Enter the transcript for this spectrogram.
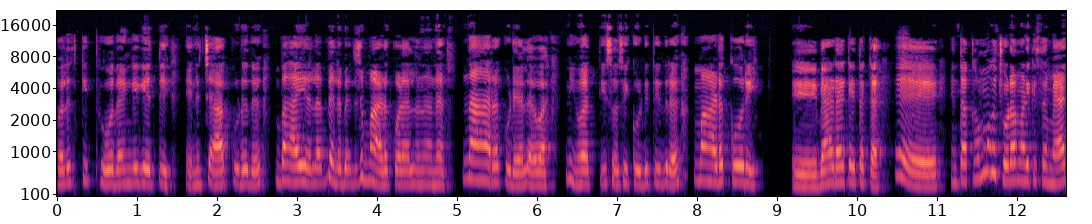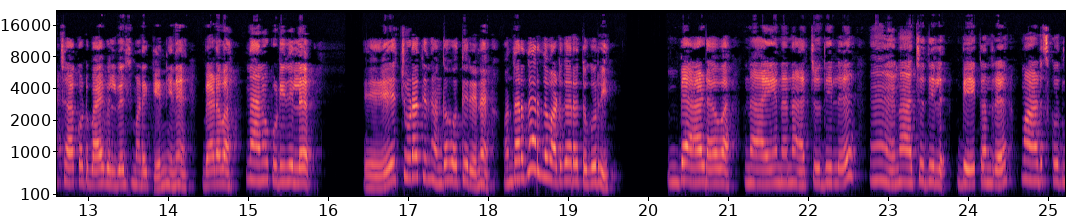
ಹೊಲಸ್ ಕಿತ್ತು ಹೋದಂಗಾಗೈತಿ ಏನು ಚಾ ಕುಡಿದು ಬಾಯೆಲ್ಲ ಬೆಲೆ ಬೆಲೆಸಿ ಮಾಡ್ಕೊಳಲ್ಲ ನಾನು. ನಾರ ಕುಡಿಯಲ್ಲವ ನೀವು ಅತ್ತಿ ಸೊಸಿ ಕುಡಿತಿದ್ರೆ ಮಾಡಕೋರಿ. ಏ ಬೇಡ ಏ ಇಂಥ ಕಮ್ಮಗ ಚೂಡ ಮಾಡಿಕಿಸ ಮ್ಯಾಚ್ ಹಾಕೊಟ್ಟು ಬಾಯಿ ಬೆಲೆ ಬೆಲ್ಸ್ ಮಾಡಕ್ಕೆ ನೀನೆ? ಬೇಡವ ನಾನು ಕುಡಿದಿಲ್ಲ. ಏ, ಚೂಡ ತಿನ್ ಹಂಗ ಹೋಗ್ತೀರೇನ ಒಂದ್ ಅರ್ಧ ಅರ್ಧ ಅಡ್ಗಾರ ತಗೋರಿ. ಬ್ಯಾಡವ, ನಾ ಏನ ನಾಚೋದಿಲ್ಲ. ಹ್ಮ್, ನಾಚೋದಿಲ್ಲ. ಬೇಕಂದ್ರೆ ಮಾಡಿಸ್ಕೊಂಡ್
